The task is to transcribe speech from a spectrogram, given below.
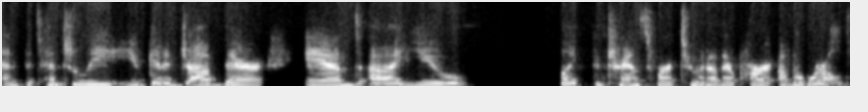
and potentially you get a job there, and uh, you like to transfer to another part of the world.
